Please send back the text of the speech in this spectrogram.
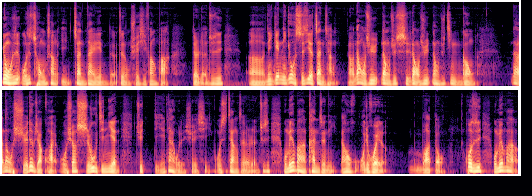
因为我是我是崇尚以战代练的这种学习方法的人，就是呃，你给你给我实际的战场，然后让我去让我去试，让我去让我去进攻，那那我学的比较快，我需要实物经验去迭代我的学习，我是这样子的人，就是我没有办法看着你，然后我就会了，我懂，或者是我没有办法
